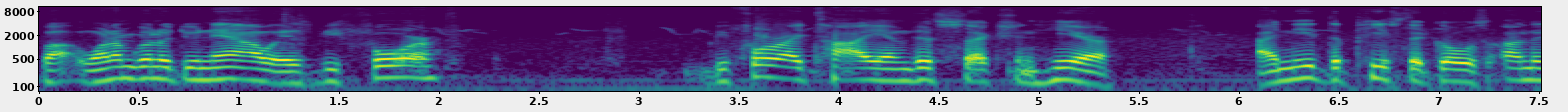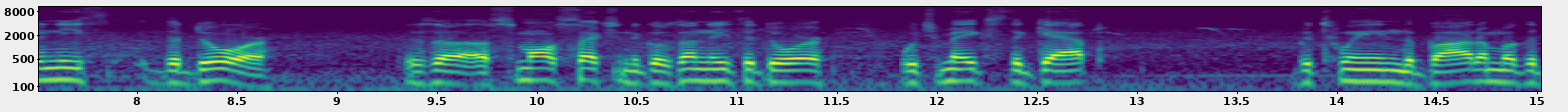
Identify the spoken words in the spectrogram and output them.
but what I'm going to do now is before before I tie in this section here I need the piece that goes underneath the door there's a, a small section that goes underneath the door which makes the gap between the bottom of the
